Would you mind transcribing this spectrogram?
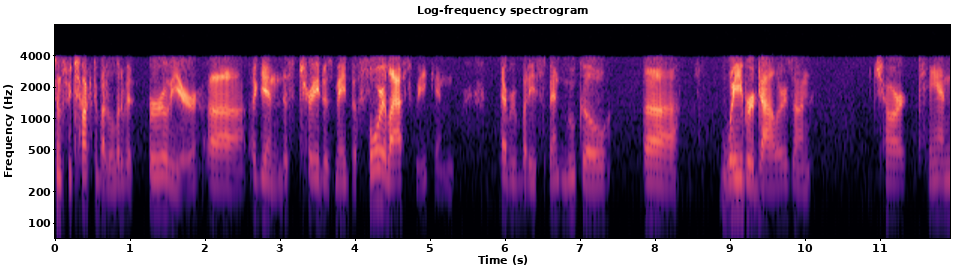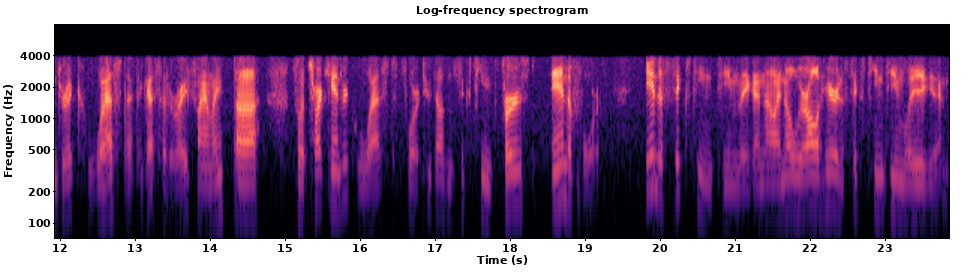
since we talked about it a little bit earlier. Uh, again, this trade was made before last week, and everybody spent Muko uh, waiver dollars on Charcandrick West. I think I said it right finally. Uh, so Charcandrick West for a 2016 first and a fourth in a 16 team league. I know I know we're all here in a 16 team league and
